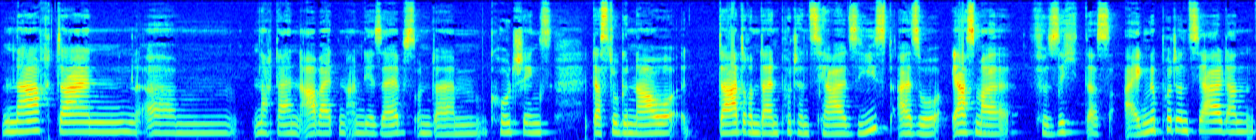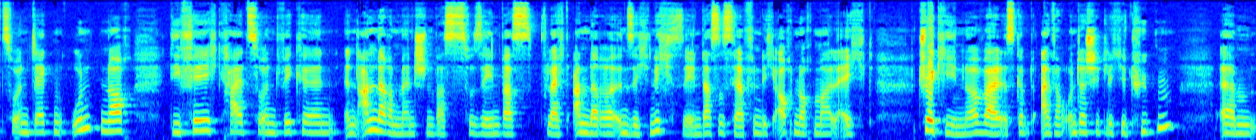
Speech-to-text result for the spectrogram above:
du nach deinen, ähm, nach deinen Arbeiten an dir selbst und deinen Coachings, dass du genau da drin dein Potenzial siehst? Also erstmal für sich das eigene Potenzial dann zu entdecken und noch die Fähigkeit zu entwickeln, in anderen Menschen was zu sehen, was vielleicht andere in sich nicht sehen. Das ist ja, finde ich, auch nochmal echt tricky, ne? weil es gibt einfach unterschiedliche Typen. Ähm,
